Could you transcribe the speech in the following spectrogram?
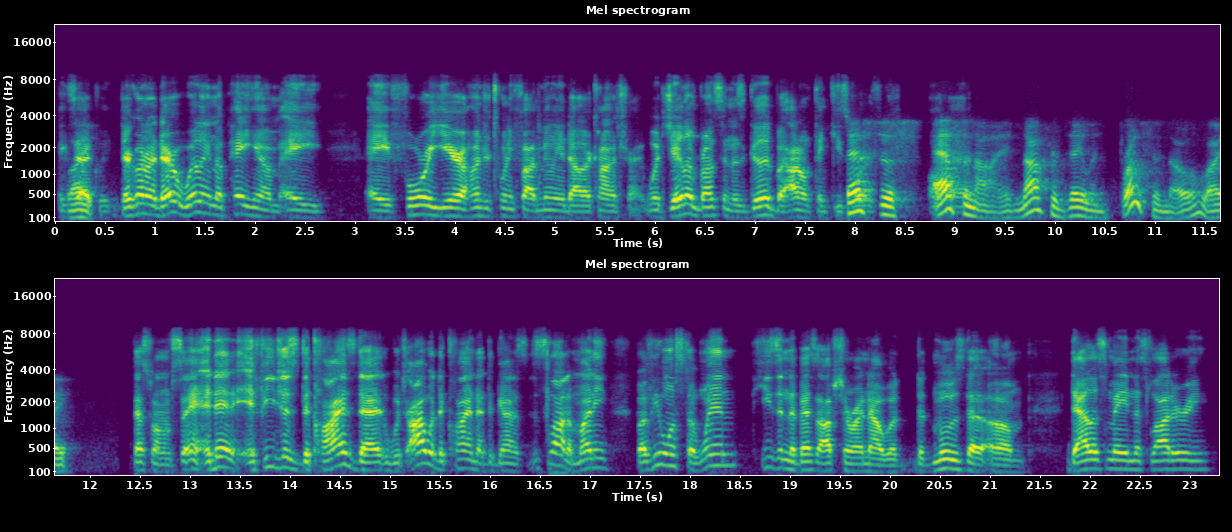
exactly. They're gonna they're willing to pay him a a four year, 125 million dollar contract. Which Jalen Brunson is good, but I don't think he's That's just all that. asinine. Not for Jalen Brunson though. Like That's what I'm saying. And then if he just declines that, which I would decline that to be honest, it's a lot of money. But if he wants to win, he's in the best option right now with the moves that um Dallas made in this lottery,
